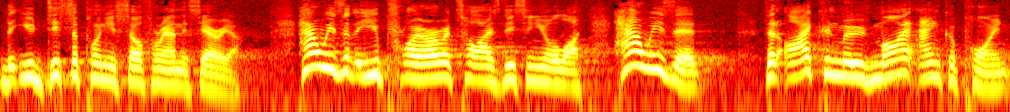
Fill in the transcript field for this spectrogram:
that you discipline yourself around this area? How is it that you prioritize this in your life? How is it that I can move my anchor point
